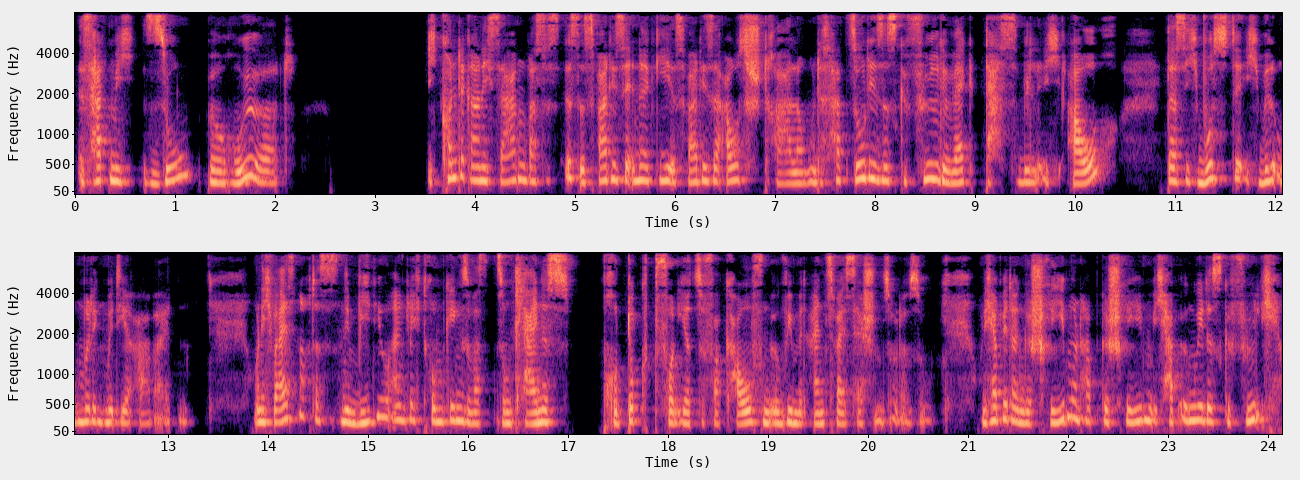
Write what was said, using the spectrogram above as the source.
Es hat mich so berührt, ich konnte gar nicht sagen, was es ist. Es war diese Energie, es war diese Ausstrahlung und es hat so dieses Gefühl geweckt, das will ich auch, dass ich wusste, ich will unbedingt mit ihr arbeiten. Und ich weiß noch, dass es in dem Video eigentlich drum ging, so was, so ein kleines Produkt von ihr zu verkaufen, irgendwie mit ein, zwei Sessions oder so. Und ich habe ihr dann geschrieben und habe geschrieben, ich habe irgendwie das Gefühl, ich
